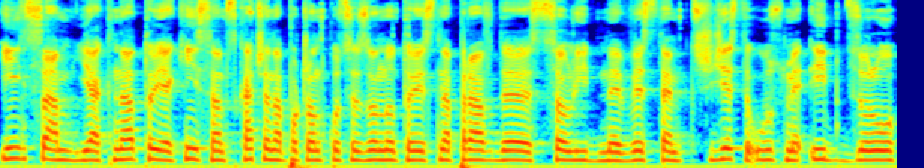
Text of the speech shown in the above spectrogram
Insam, jak na to, jak Insam skacze na początku sezonu, to jest naprawdę solidny występ. 38 Ibzulu,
